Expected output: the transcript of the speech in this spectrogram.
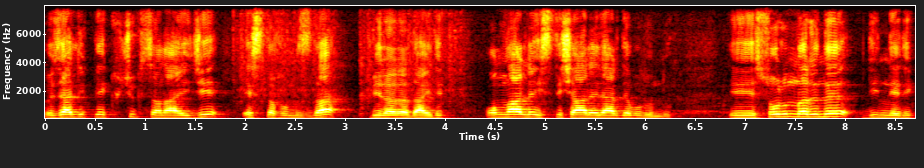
özellikle küçük sanayici esnafımızla bir aradaydık. Onlarla istişarelerde bulunduk. Ee, sorunlarını dinledik.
